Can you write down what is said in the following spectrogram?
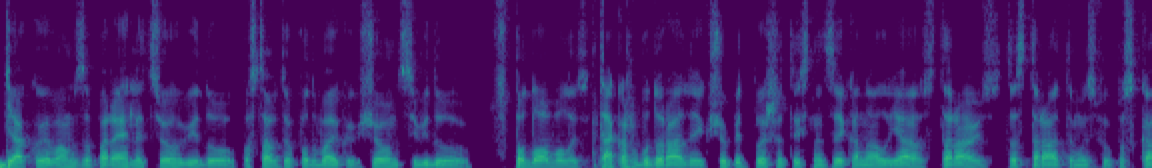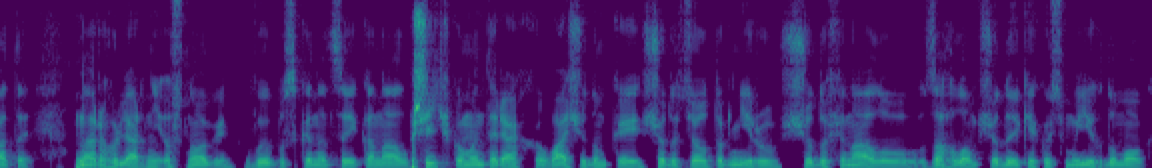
Дякую вам за перегляд цього відео. Поставте вподобайку, якщо вам це відео сподобалось. Також буду радий, якщо підпишетесь на цей канал. Я стараюсь та старатимусь випускати на регулярній основі випуски на цей канал. Пишіть в коментарях ваші думки щодо цього турніру, щодо фіналу, загалом щодо якихось моїх думок,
